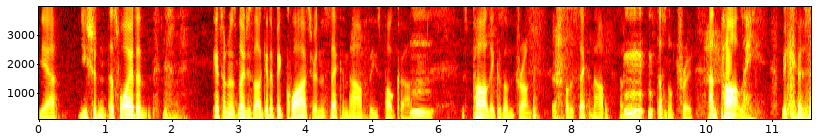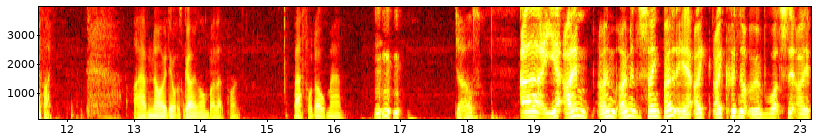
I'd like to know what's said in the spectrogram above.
yeah. You shouldn't that's why i don't in case anyone's noticed that i get a bit quieter in the second half of these podcasts hmm. It's partly because i'm drunk by the second half that's not true and partly because i i have no idea what's going on by that point baffled old man Giles, Uh, yeah, I'm I'm I'm in the same boat here. I I could not remember what's it. I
